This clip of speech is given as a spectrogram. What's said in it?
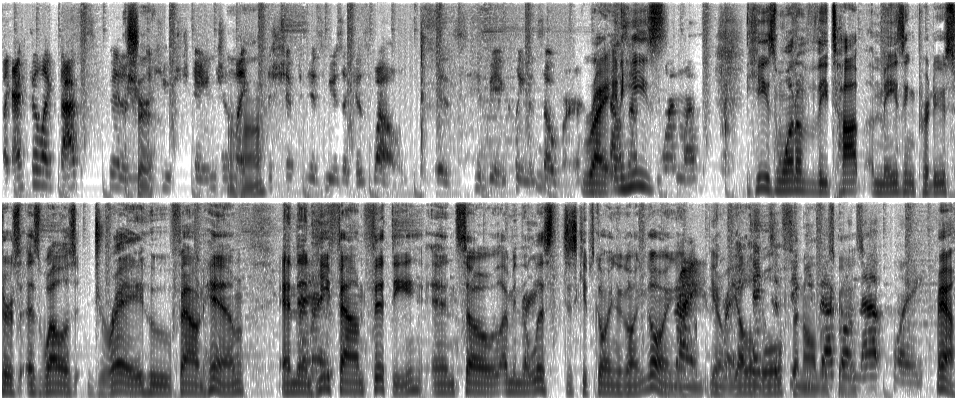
like I feel like that's been Sure. a huge change in Uh-huh. like the shift in his music as well. Is him being clean and sober. Right, and he's one he's one of the top amazing producers as well as Dre who found him and then he found 50 and so I mean the Right. list just keeps going and going and going Right, and you know right. Yelawolf and all those piggyback on guys. that point, Yeah.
